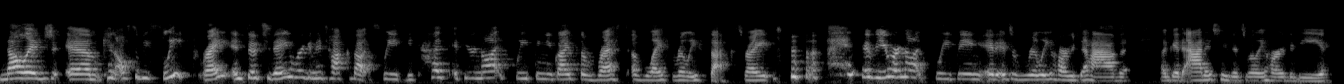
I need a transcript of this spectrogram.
knowledge um, can also be sleep, right? And so today we're going to talk about sleep because if you're not sleeping, you guys, the rest of life really sucks, right? if you are not sleeping, it is really hard to have a good attitude. It's really hard to be,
